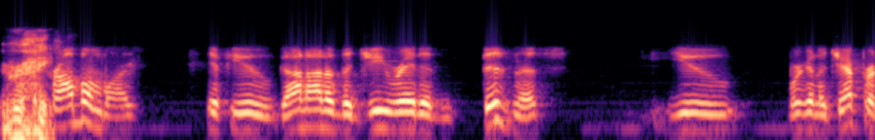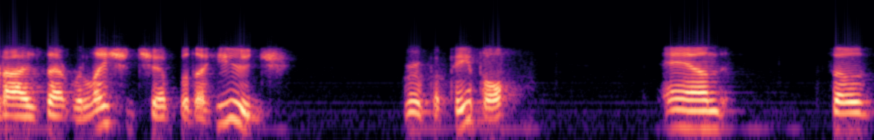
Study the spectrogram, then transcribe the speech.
right. the problem was if you got out of the G-rated business, you were going to jeopardize that relationship with a huge group of people. And so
